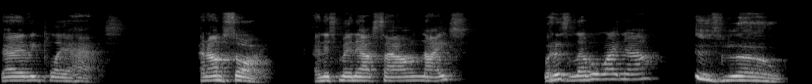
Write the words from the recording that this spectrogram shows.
that every player has. And I'm sorry, and this may not sound nice, but his level right now is low.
